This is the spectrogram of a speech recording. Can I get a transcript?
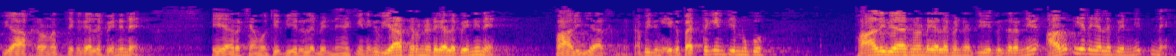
ව්‍යාකරණත් එක්ක ගැලපෙන්නේ නැහැ. ඒ අර කැමති විදියට ලැබෙන්නේ නැහැ කියන එක ව්‍යාකරණයට ගැලපෙන්නේ නැහැ. pāli ව්‍යාකරණයට. අපි ඉතින් ඒක පැත්තකින් තියමුකෝ. pāli ව්‍යාකරණයට ගැලපෙන්නේ නැති එක විතර නෙවෙයි අර්ථයට ගැලපෙන්නේත් නැහැ.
